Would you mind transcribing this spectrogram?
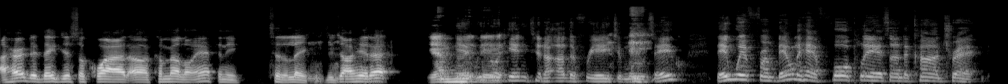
I heard that they just acquired uh, Carmelo Anthony to the Lakers. Did y'all hear that? Yeah, Mhm. Yeah, we're gonna get into the other free agent moves. They they went from they only had four players under contract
